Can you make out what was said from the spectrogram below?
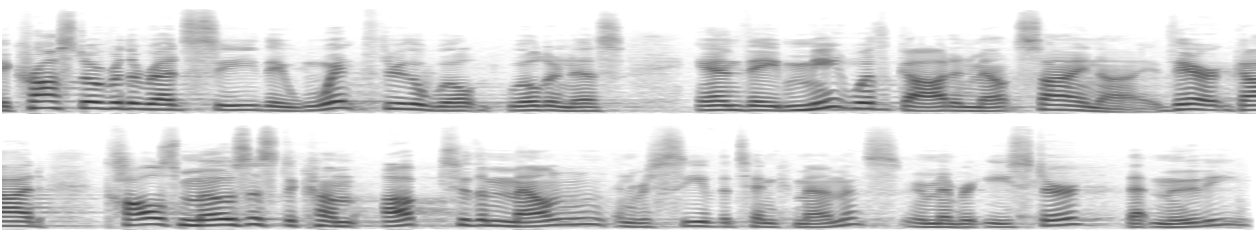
They crossed over the Red Sea, they went through the wilderness, and they meet with God in Mount Sinai. There, God calls Moses to come up to the mountain and receive the Ten Commandments. Remember Easter, that movie?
